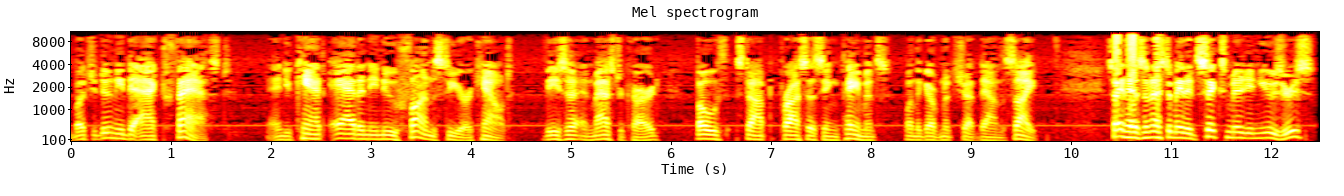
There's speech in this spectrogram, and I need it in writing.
but you do need to act fast. And you can't add any new funds to your account. Visa and MasterCard both stopped processing payments when the government shut down the site. Site has an estimated 6 million users.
